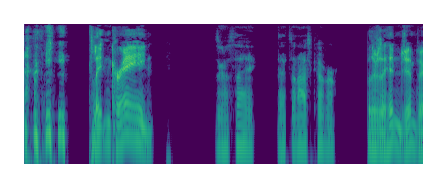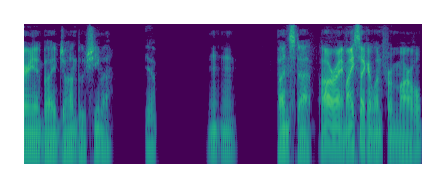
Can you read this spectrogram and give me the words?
I mean, Clayton Crain. I was gonna say that's a nice cover. But there's a hidden gem variant by John Buscema. Yep. Mm-mm. Fun stuff. All right, my second one from Marvel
